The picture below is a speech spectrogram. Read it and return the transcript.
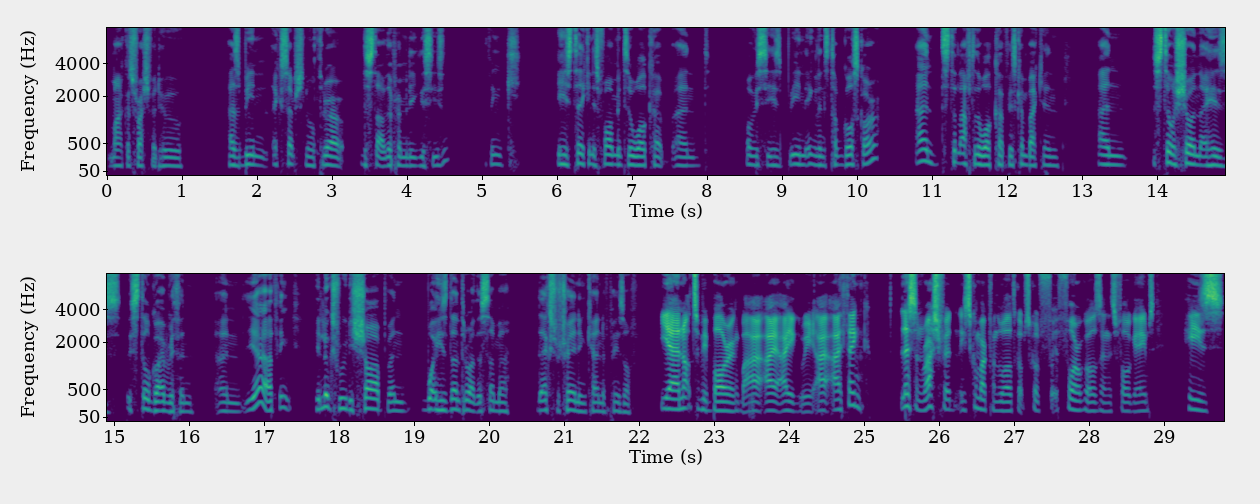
Marcus Rashford, who has been exceptional throughout the start of the Premier League this season. I think he's taken his form into the World Cup, and obviously he's been England's top goal scorer. And still after the World Cup, he's come back in and still shown that he's, he's still got everything. And yeah, I think he looks really sharp, and what he's done throughout the summer, the extra training kind of pays off. Yeah, not to be boring, but I, I, I agree. I, I think, listen, Rashford, he's come back from the World Cup, scored f- four goals in his four games. He's,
